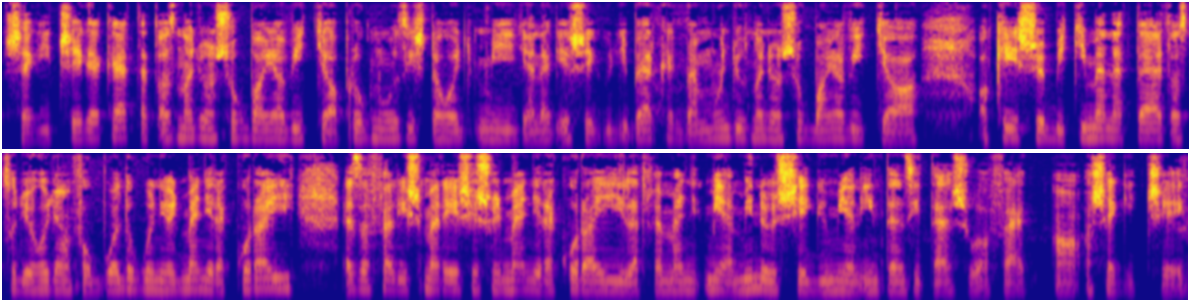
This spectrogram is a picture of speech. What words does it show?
segítségeket, tehát az nagyon sokban javítja a prognózist, ahogy mi ilyen egészségügyi berkekben mondjuk, nagyon sokban javítja a, a későbbi kimenetelt, azt, hogy ő hogyan fog boldogulni, hogy mennyire korai ez a felismerés, és hogy mennyire korai, illetve mennyi, milyen minőségű, milyen intenzitású a, fel, a, a segítség.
